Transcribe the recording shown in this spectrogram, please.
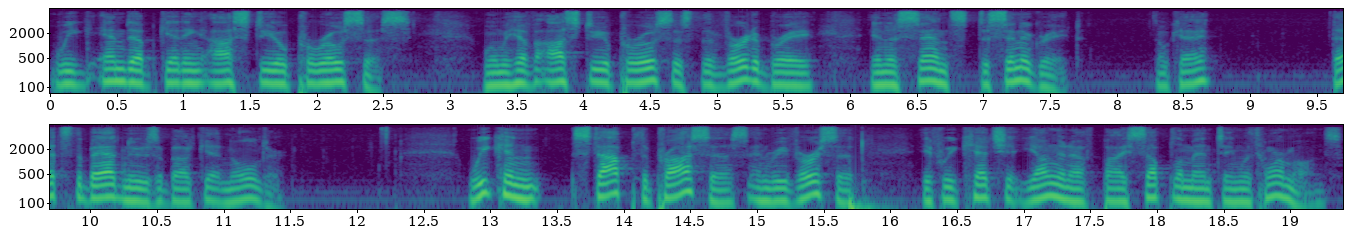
we end up getting osteoporosis. When we have osteoporosis, the vertebrae in a sense disintegrate. Okay? That's the bad news about getting older. We can stop the process and reverse it if we catch it young enough by supplementing with hormones.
